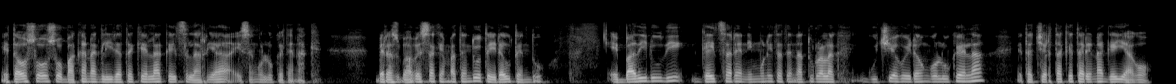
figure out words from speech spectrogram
Eta oso oso bakanak liratekeela gaitz larria izango luketenak. Beraz, babesak ematen du eta irauten du. E, badirudi gaitzaren immunitate naturalak gutxiago iraungo lukeela eta txertaketarena gehiago.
